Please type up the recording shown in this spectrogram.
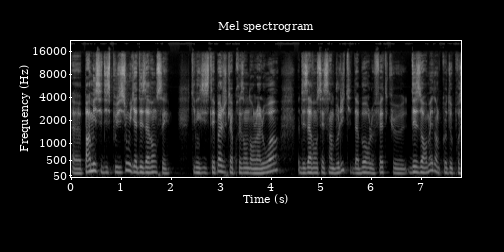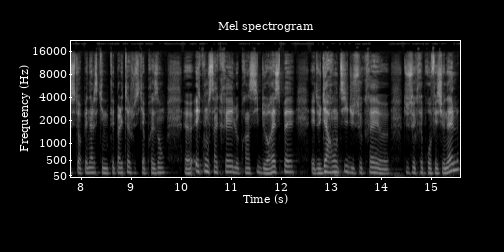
Euh, parmi ces dispositions, il y a des avancées qui n'existaient pas jusqu'à présent dans la loi, des avancées symboliques. D'abord, le fait que désormais, dans le Code de procédure pénale, ce qui n'était pas le cas jusqu'à présent, euh, est consacré le principe de respect et de garantie du secret, euh, du secret professionnel.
